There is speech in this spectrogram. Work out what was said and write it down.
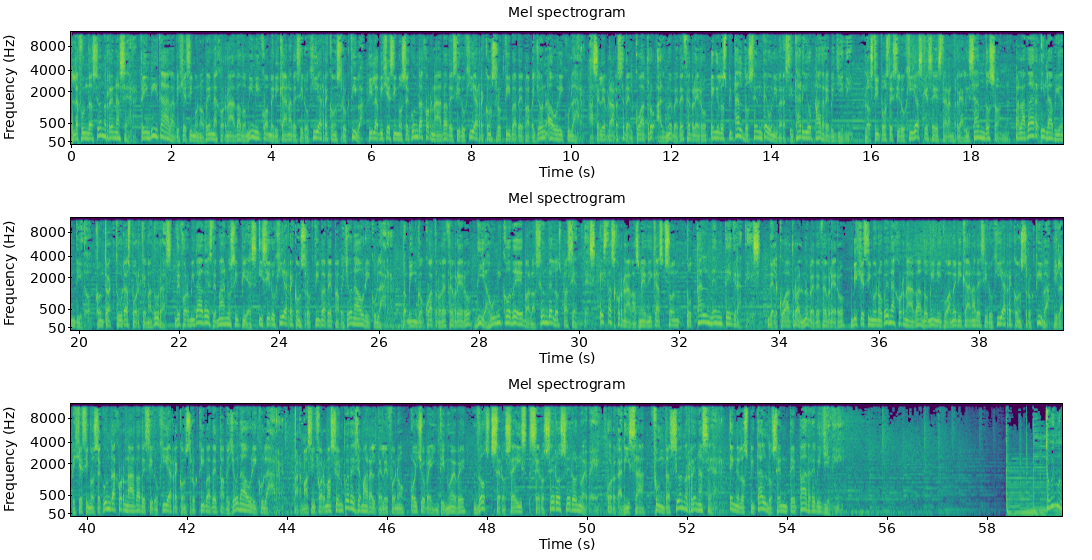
La Fundación Renacer te invita a la vigésimo novena jornada dominico-americana de cirugía reconstructiva y la vigésimo segunda jornada de cirugía reconstructiva de pabellón auricular a celebrarse del 4 al 9 de febrero en el Hospital Docente Universitario Padre Villini. Los tipos de cirugías que se estarán realizando son paladar y labio hendido, contracturas por quemaduras, deformidades de manos y pies y cirugía reconstructiva de pabellón auricular. Domingo 4 de febrero, día único de evaluación de los pacientes. Estas jornadas médicas son totalmente gratis. Del 4 al 9 de febrero, vigésimo novena jornada dominico-americana de cirugía reconstructiva y la vigésimo segunda jornada de cirugía reconstructiva de pabellón auricular. Para más información puedes llamar al teléfono 829-206-0009. Organiza Fundación Renacer en el Hospital Docente Padre Villini.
